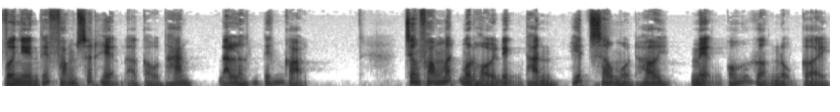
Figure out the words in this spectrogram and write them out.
Vừa nhìn thấy Phong xuất hiện ở cầu thang, đã lớn tiếng gọi. Trương Phong mất một hồi định thần, hít sâu một hơi, miệng cố gượng nụ cười.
